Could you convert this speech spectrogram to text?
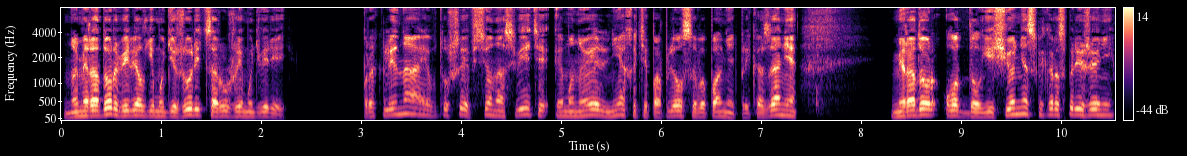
Но Мирадор велел ему дежурить с оружием у дверей. Проклиная в душе все на свете, Эммануэль нехотя поплелся выполнять приказания. Мирадор отдал еще несколько распоряжений,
